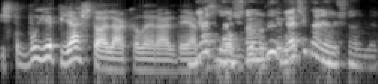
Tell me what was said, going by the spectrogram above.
işte bu hep yaşla alakalı herhalde. Yani. Yaş, yaşlandı. Gerçekten yaşlandı.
